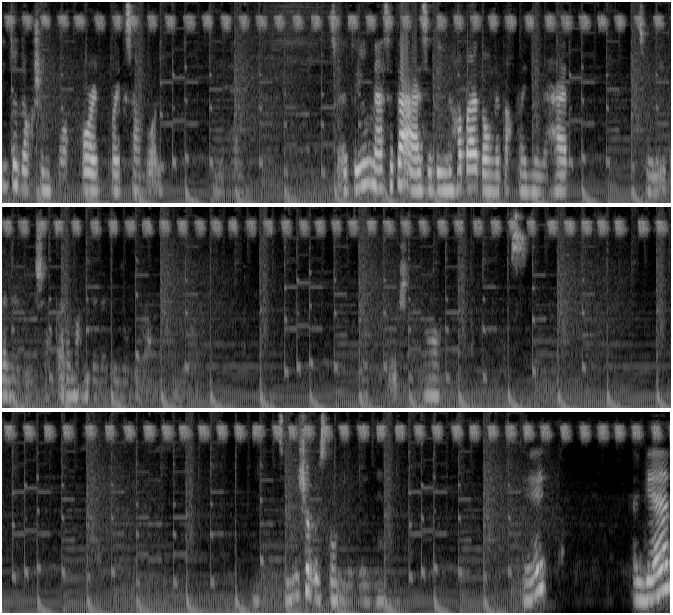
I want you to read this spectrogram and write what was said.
Introduction part, for example. Ayan. So, ito yung nasa taas. Ito yung nakapatong. Natakpan niya lahat. So, ulitan natin siya para makita natin. Oh. Mo siya gustong ilagay niya? Okay? Again,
